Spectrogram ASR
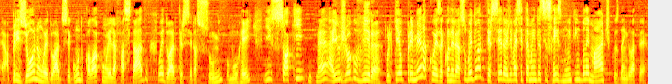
eh, aprisionam o Eduardo II, colocam ele afastado. O Eduardo III assume como o rei. E só que, né, aí o jogo vira. Porque a primeira coisa, quando ele assume, o Eduardo III, ele vai ser também um desses reis muito emblemáticos da Inglaterra.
